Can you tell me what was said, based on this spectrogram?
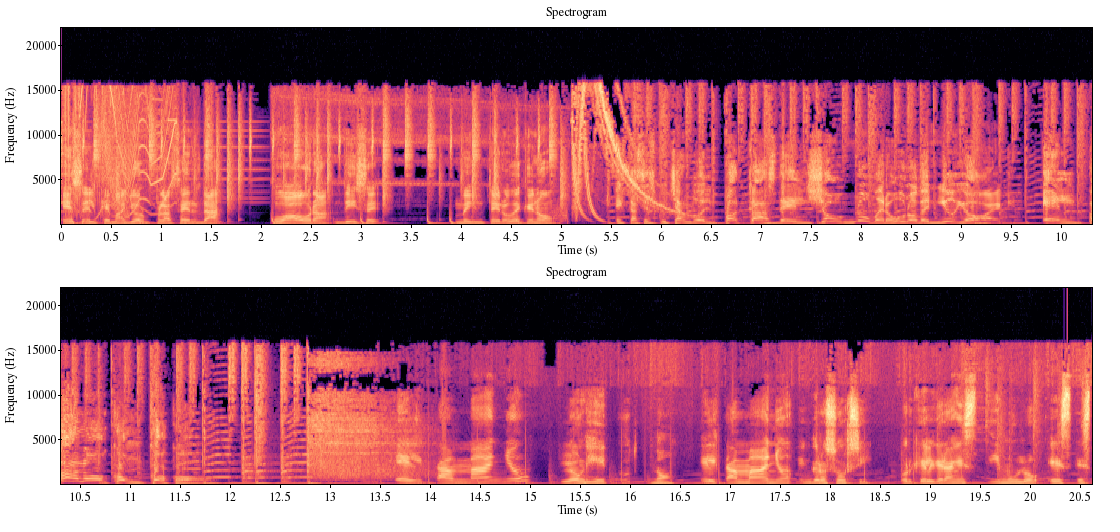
es el que mayor placer da? ¿O ahora dice, me entero de que no? Estás escuchando el podcast del show número uno de New York, El Palo con Coco. el tamaño, longitud, no. El tamaño en grosor sí. Porque el gran estímulo es, es-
